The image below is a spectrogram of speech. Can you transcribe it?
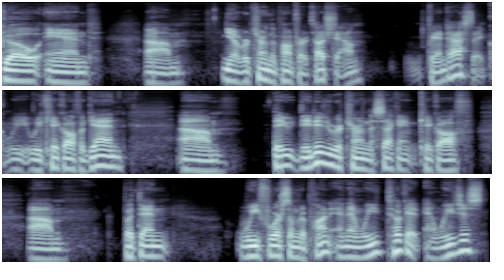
go and um, you know return the punt for a touchdown. Fantastic. We we kick off again. Um, they they did return the second kickoff, um, but then we forced them to punt, and then we took it and we just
